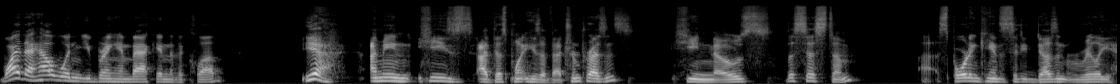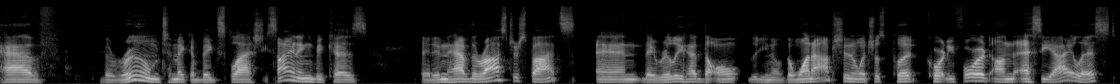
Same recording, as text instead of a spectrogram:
why the hell wouldn't you bring him back into the club? Yeah. I mean, he's at this point, he's a veteran presence. He knows the system. Uh, Sporting Kansas City doesn't really have the room to make a big splashy signing because they didn't have the roster spots and they really had the you know the one option which was put Kortne Ford on the SEI list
